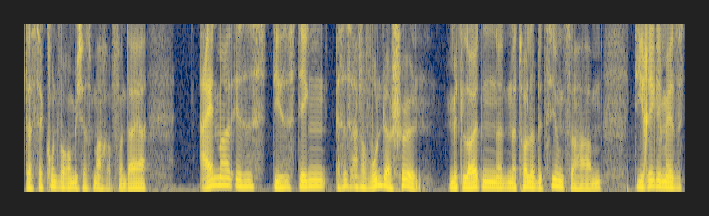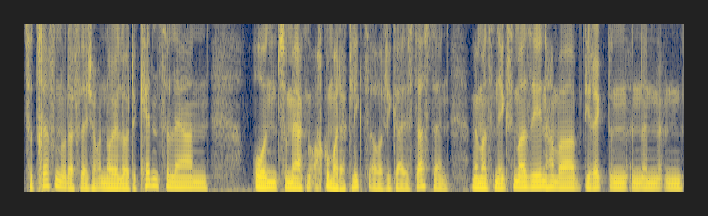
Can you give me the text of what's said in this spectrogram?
das ist der Grund, warum ich das mache. Von daher Einmal ist es dieses Ding, es ist einfach wunderschön, mit Leuten eine, eine tolle Beziehung zu haben, die regelmäßig zu treffen oder vielleicht auch neue Leute kennenzulernen und zu merken, ach guck mal, da klickt's aber, wie geil ist das denn? Wenn wir uns das nächste Mal sehen, haben wir direkt einen, einen, einen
